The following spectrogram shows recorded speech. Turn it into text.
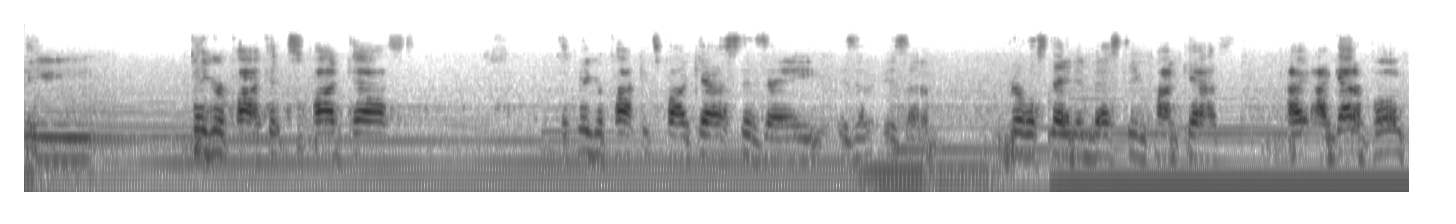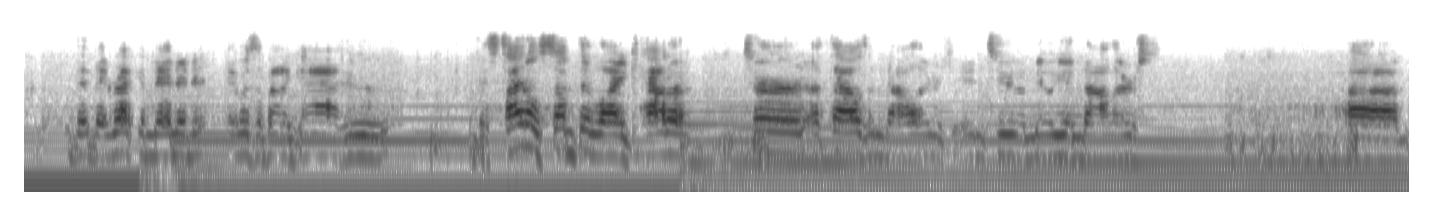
the Bigger Pockets podcast. The Bigger Pockets podcast is a is a is a real estate investing podcast. I, I got a book that they recommended. It, was about a guy who it's titled something like How to turn a thousand dollars into a million dollars. Um,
